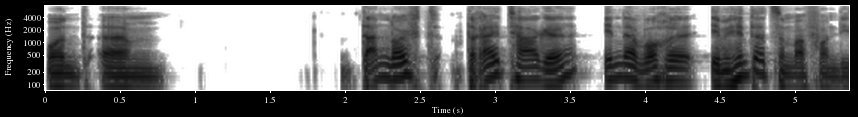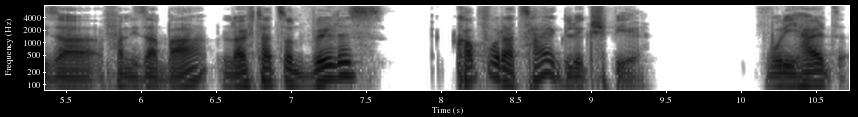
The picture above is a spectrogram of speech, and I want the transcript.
Und ähm, dann läuft drei Tage in der Woche im Hinterzimmer von dieser, von dieser Bar, läuft halt so ein wildes Kopf- oder Zahlglücksspiel, wo die halt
